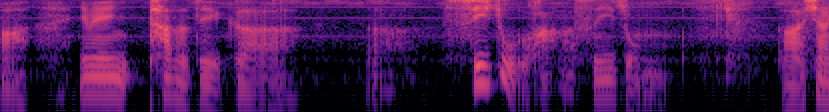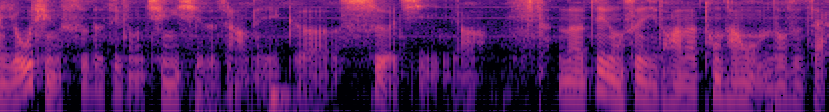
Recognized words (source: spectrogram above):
啊，因为它的这个 C 柱的话呢，是一种。啊，像游艇式的这种倾斜的这样的一个设计啊，那这种设计的话呢，通常我们都是在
